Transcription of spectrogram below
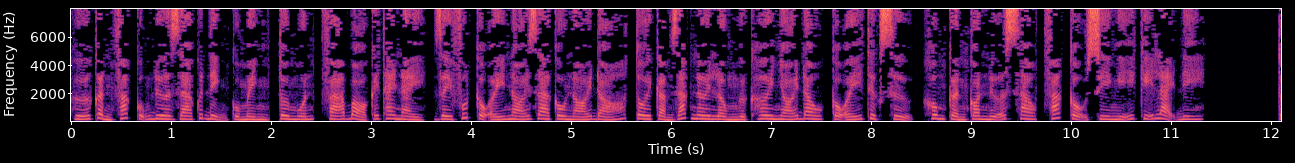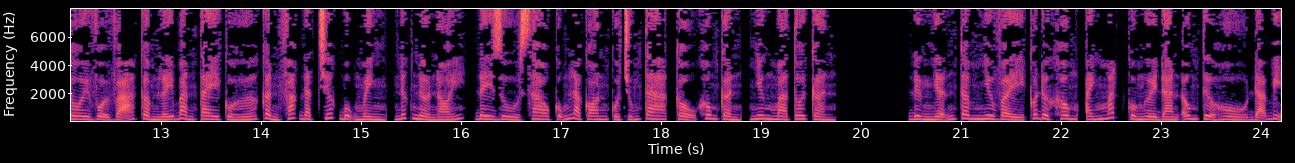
hứa cần phát cũng đưa ra quyết định của mình, tôi muốn, phá bỏ cái thai này, giây phút cậu ấy nói ra câu nói đó, tôi cảm giác nơi lồng ngực hơi nhói đau, cậu ấy thực sự, không cần con nữa sao, phát cậu suy nghĩ kỹ lại đi. Tôi vội vã cầm lấy bàn tay của hứa cần phát đặt trước bụng mình, nức nở nói, đây dù sao cũng là con của chúng ta, cậu không cần, nhưng mà tôi cần. Đừng nhẫn tâm như vậy có được không, ánh mắt của người đàn ông tựa hồ đã bị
